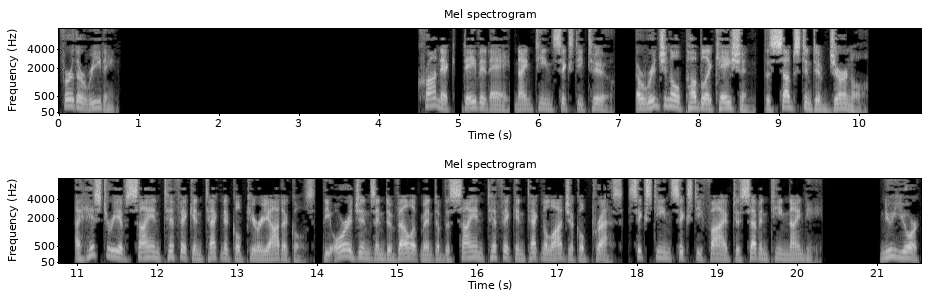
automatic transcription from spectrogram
Further reading Kronick, David A. 1962. Original publication, The Substantive Journal. A History of Scientific and Technical Periodicals, The Origins and Development of the Scientific and Technological Press, 1665–1790. New York,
